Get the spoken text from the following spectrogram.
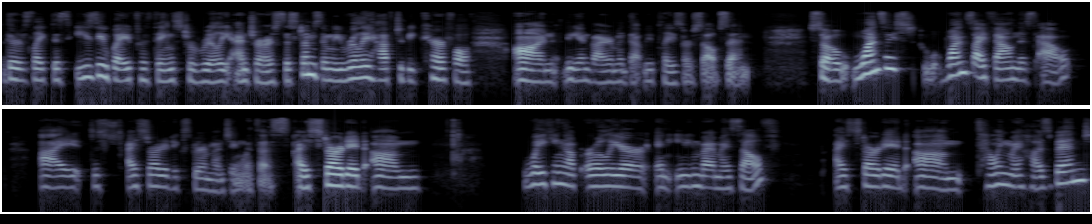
there's like this easy way for things to really enter our systems and we really have to be careful on the environment that we place ourselves in so once i once i found this out i just i started experimenting with this i started um waking up earlier and eating by myself. I started um, telling my husband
